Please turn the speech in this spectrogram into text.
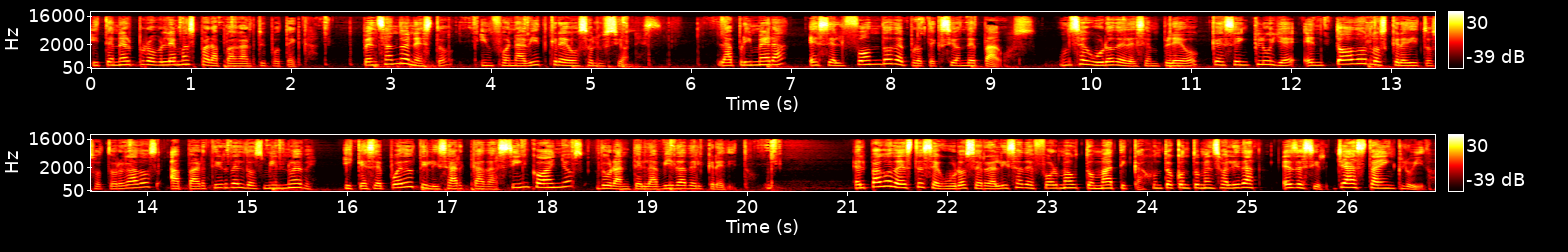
y tener problemas para pagar tu hipoteca. Pensando en esto, Infonavit creó soluciones. La primera es el Fondo de Protección de Pagos, un seguro de desempleo que se incluye en todos los créditos otorgados a partir del 2009 y que se puede utilizar cada cinco años durante la vida del crédito. El pago de este seguro se realiza de forma automática junto con tu mensualidad, es decir, ya está incluido.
